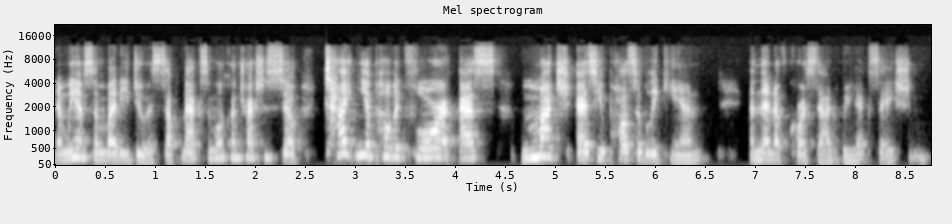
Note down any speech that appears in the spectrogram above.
Then we have somebody do a submaximal contraction. So tighten your pelvic floor as much as you possibly can. And then of course that relaxation.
